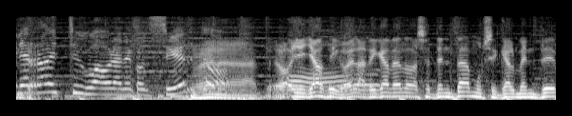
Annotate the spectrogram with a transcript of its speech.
viene Rod Stewart ahora de concierto. Ah, pero, oye, ya os digo, eh, la década de los 70 musicalmente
